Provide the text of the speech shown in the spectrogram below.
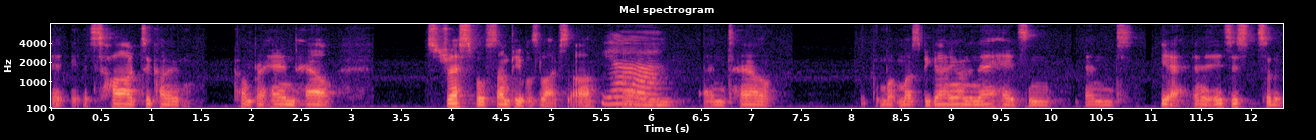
it, it's hard to kind of comprehend how stressful some people's lives are. Yeah. Um, and how what must be going on in their heads and and yeah, and it's just sort of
